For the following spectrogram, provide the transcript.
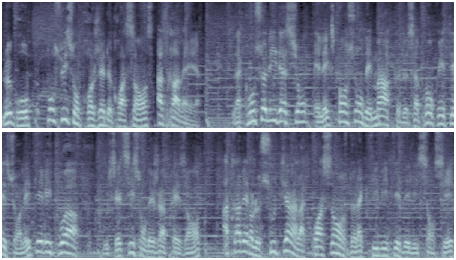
Le groupe poursuit son projet de croissance à travers la consolidation et l'expansion des marques de sa propriété sur les territoires où celles-ci sont déjà présentes, à travers le soutien à la croissance de l'activité des licenciés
